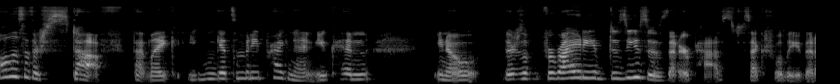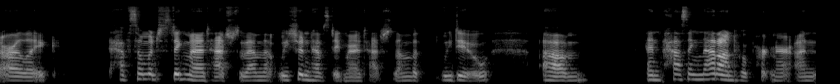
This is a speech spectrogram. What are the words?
all this other stuff that like you can get somebody pregnant, you can, you know, there's a variety of diseases that are passed sexually that are like have so much stigma attached to them that we shouldn't have stigma attached to them, but we do. Um, and passing that on to a partner on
